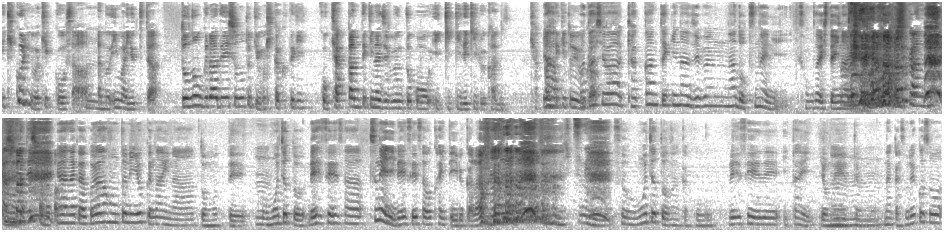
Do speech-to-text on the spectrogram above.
えキコリンは結構さ、うん。あの今言ってたどのグラデーションの時も比較的こう客観的な自分とこう行き来できる感じ客観的というか。私は客観的な自分など常に存在していない。い 主観でしかない。やだからこれは本当に良くないなと思って、うん。もうちょっと冷静さ常に冷静さを書いているから。常に。そうもうちょっとなんかこう冷静でいたいよねって思う,、うんうんうん。なんかそれこそ一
